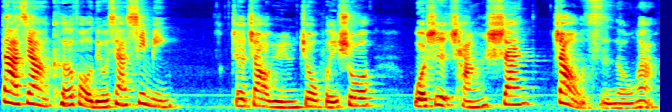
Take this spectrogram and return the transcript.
大将可否留下姓名？”这赵云就回说：“我是常山赵子龙啊。”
